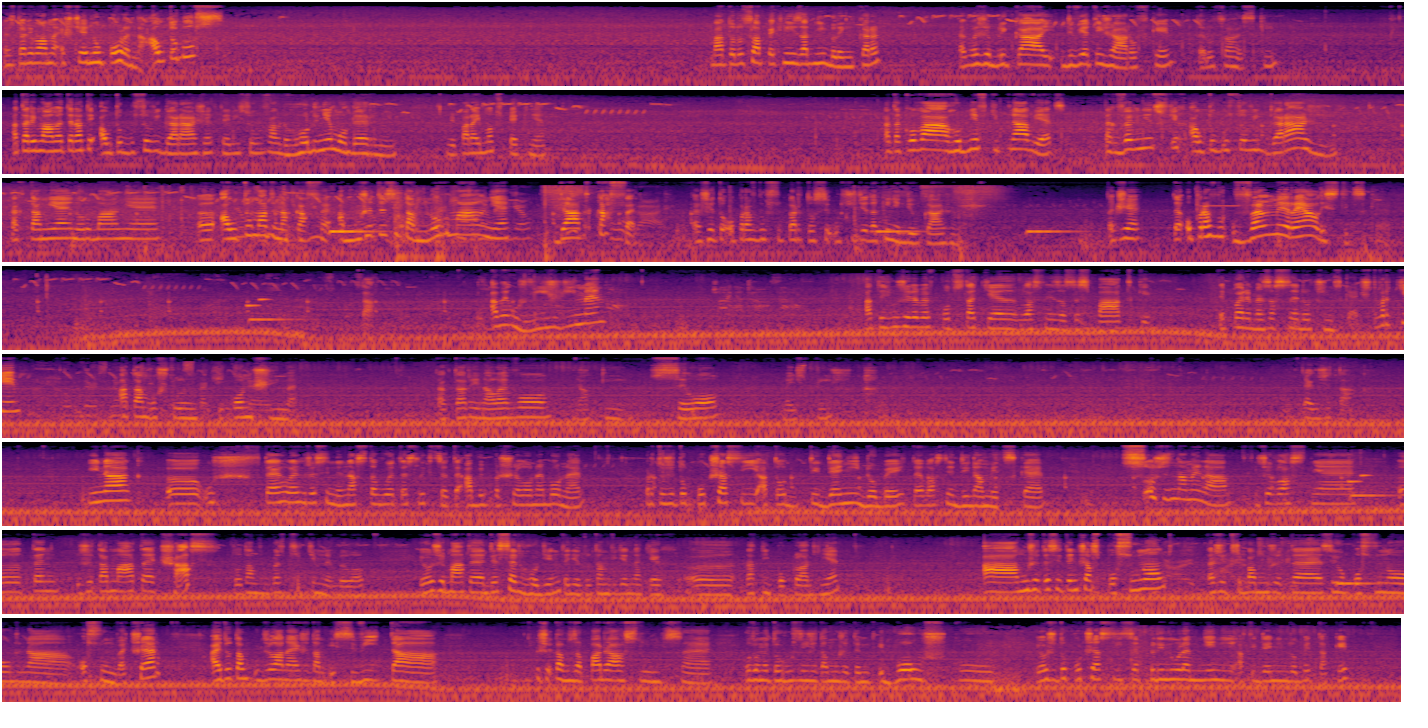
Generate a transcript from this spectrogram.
Takže tady máme ještě jednou pohled na autobus. Má to docela pěkný zadní blinker. Takže bliká dvě ty žárovky. To je docela hezký. A tady máme teda ty autobusové garáže, které jsou fakt hodně moderní. Vypadají moc pěkně. A taková hodně vtipná věc, tak vevnitř těch autobusových garážích, tak tam je normálně uh, automat na kafe a můžete si tam normálně dát kafe. Takže to opravdu super, to si určitě taky někdy ukážeme. Takže to je opravdu velmi realistické. Tak. A my už výjíždíme. A teď už jdeme v podstatě vlastně zase zpátky. Teď pojedeme zase do čínské čtvrti a tam už tu linku končíme. Tak tady nalevo nějaký silo, nejspíš. Takže tak. Jinak uh, už v téhle hře si nenastavujete, jestli chcete, aby pršelo nebo ne, protože to počasí a to ty denní doby, to je vlastně dynamické. Což znamená, že vlastně uh, ten, že tam máte čas, to tam vůbec předtím nebylo, jo, že máte 10 hodin, teď je to tam vidět na těch, uh, na té pokladně, a můžete si ten čas posunout, takže třeba můžete si ho posunout na 8 večer a je to tam udělané, že tam i svítá, že tam zapadá slunce, potom je to různě, že tam můžete mít i bouřku, jo, že to počasí se plynule mění a ty denní doby taky.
